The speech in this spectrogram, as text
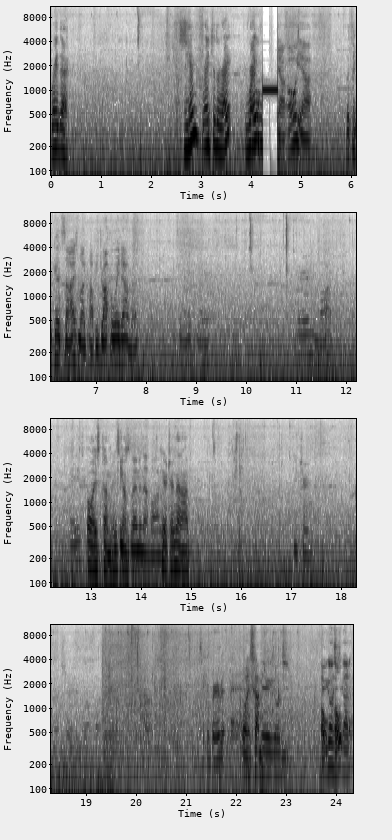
Right there. See him? Right to the right? Right. Oh, yeah, oh yeah. That's a good size mud puppy. Drop it way down, man. Oh, he's coming. He's Keep coming. slamming that bottom. Here, turn that on. You turn. Take a bourbon. Oh, he's coming. There he goes. There he goes. oh. He's got it.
